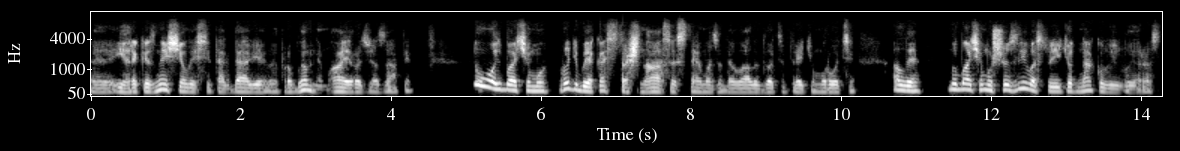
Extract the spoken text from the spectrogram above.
е, y знищились і так далі. е, Проблем немає розв'язати. Ну, ось бачимо, вроді би якась страшна система задавали в 23-му році, але ми бачимо, що зліва стоїть однаковий вираз.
